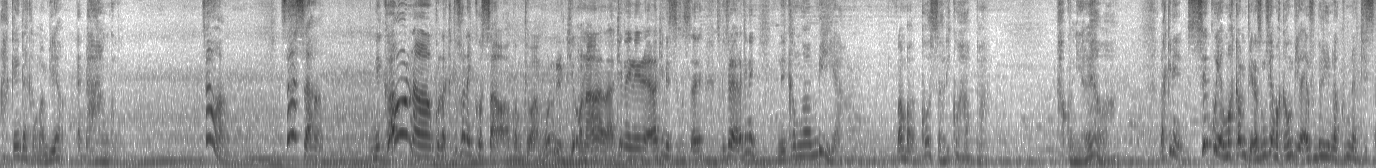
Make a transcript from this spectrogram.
akaenda akamwambia dada yangu sawa sasa nikaona kuna kitu fulani kiko sawa kwa mke wangu nilikiona lakini lakini siku- lakini nikamwambia kwamba kosa liko hapa hakunielewa. Lakini siku ya mwaka mpya nazungumzia mwaka mpya elfu mbili na kumi na tisa.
